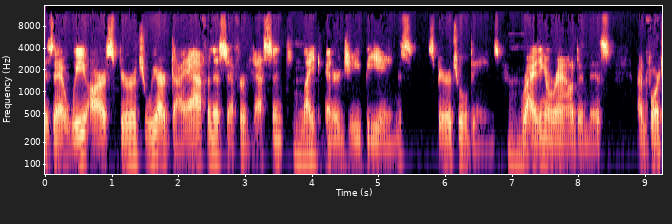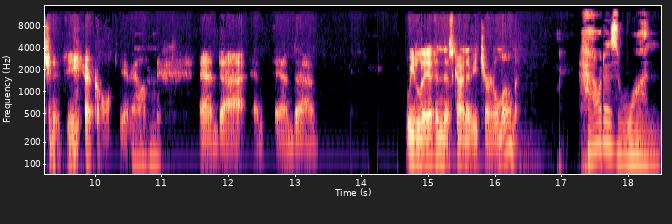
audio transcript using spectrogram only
is that we are spiritual, we are diaphanous, effervescent, mm-hmm. light energy beings, spiritual beings, mm-hmm. riding around in this unfortunate vehicle. You know, mm-hmm and uh, and and uh, we live in this kind of eternal moment. How does one,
